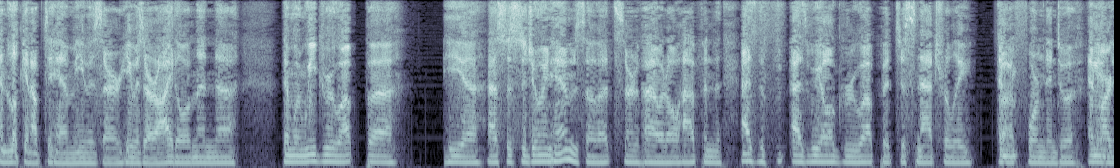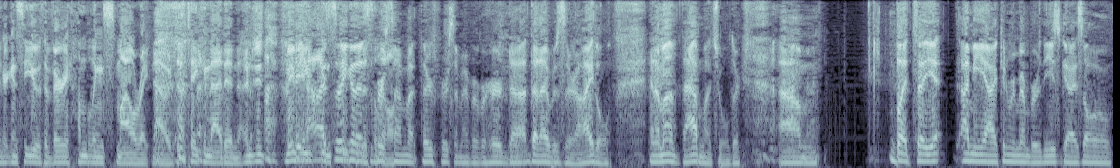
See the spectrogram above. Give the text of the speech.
and looking up to him. He was our he was our idol. And then uh, then when we grew up. Uh, he uh, asked us to join him, so that's sort of how it all happened. As the as we all grew up, it just naturally uh, And- formed into a. And Mark. I can see you with a very humbling smile right now, just taking that in. And just maybe Yeah, I can was speak thinking that's this the first time, third first time I've ever heard uh, that I was their idol, and I'm not that much older. Um, but uh, yeah, I mean, yeah, I can remember these guys all,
